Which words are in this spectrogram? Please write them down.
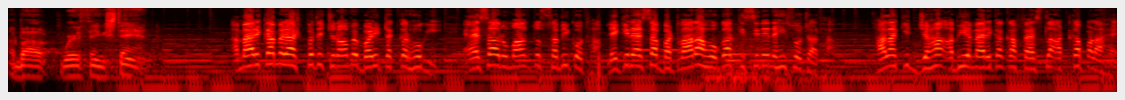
about where things stand. America में राष्ट्रपति चुनाव में बड़ी टक्कर होगी। ऐसा अनुमान तो सभी को था, लेकिन ऐसा बंटवारा होगा किसी ने नहीं सोचा था। हालाँकि जहाँ अभी अमेरिका का फैसला अटका पड़ा है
